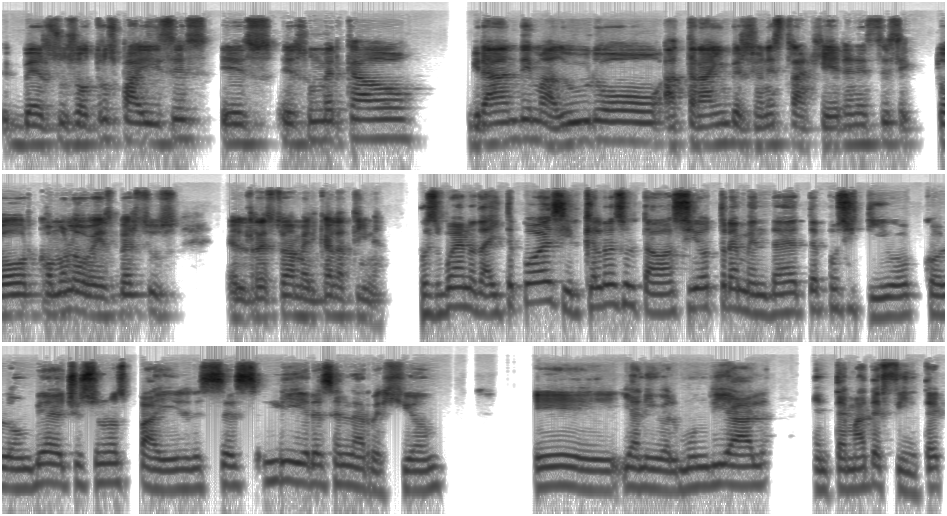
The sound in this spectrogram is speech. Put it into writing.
versus otros países es, es un mercado grande, maduro, atrae inversión extranjera en este sector? ¿Cómo lo ves versus el resto de América Latina? Pues bueno, de ahí te puedo decir que el resultado ha sido tremendamente positivo. Colombia, de hecho, es uno de los países líderes en la región eh, y a nivel mundial en temas de fintech.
